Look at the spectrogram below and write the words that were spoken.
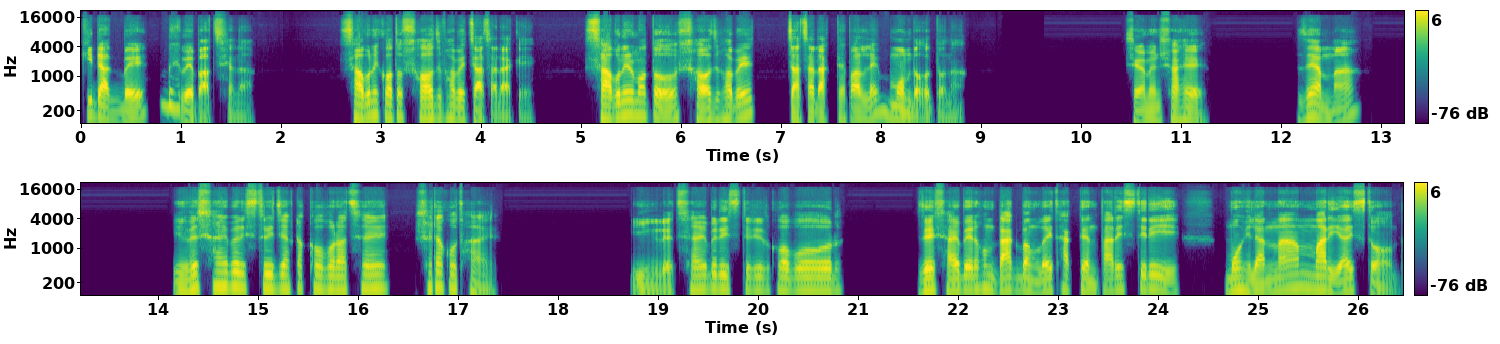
কি ডাকবে ভেবে পাচ্ছে না। শ্রাবণী কত সহজভাবে চাচা ডাকে। শ্রাবণীর মতো সহজভাবে চাচা ডাকতে পারলে মন্দ হতো না। চেয়ারম্যান সাহেব, যে আম্মা, ইংরেজ সাহেবের স্ত্রীর যে একটা খবর আছে, সেটা কোথায়? ইংরেজ সাহেবের স্ত্রীর খবর, যে সাহেব এরকম ডাক বাংলায় থাকতেন, তার স্ত্রী মহিলার নাম মারিয়া স্টোন।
